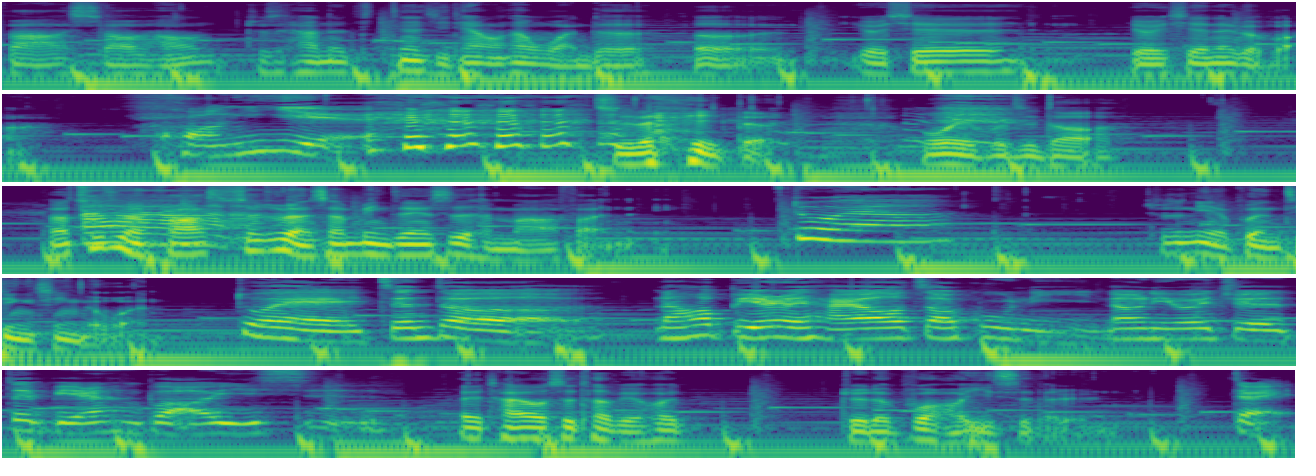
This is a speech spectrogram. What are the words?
发烧，好像就是他那那几天好像玩的，呃，有些有一些那个吧狂野，之类的，我也不知道。然后出去玩发，啊出去玩生病这件事很麻烦哎、对啊，就是你也不能尽兴的玩。对，真的。然后别人还要照顾你，然后你会觉得对别人很不好意思。而且他又是特别会觉得不好意思的人，对，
